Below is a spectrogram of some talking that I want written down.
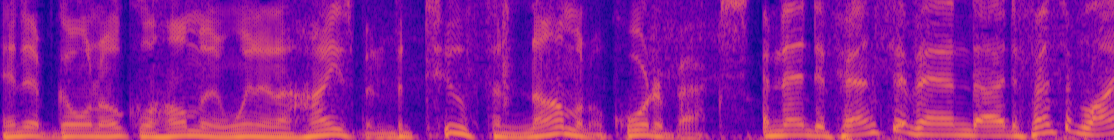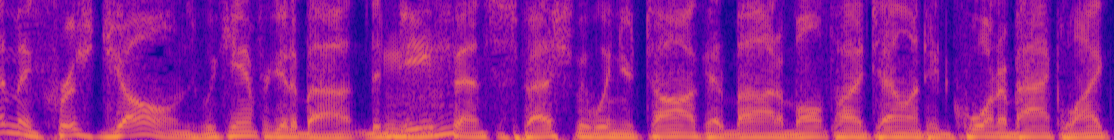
Ended up going to Oklahoma and winning a Heisman. But two phenomenal quarterbacks. And then defensive and uh, defensive lineman Chris Jones. We can't forget about the defense, especially when you're talking about a multi-talented quarterback like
